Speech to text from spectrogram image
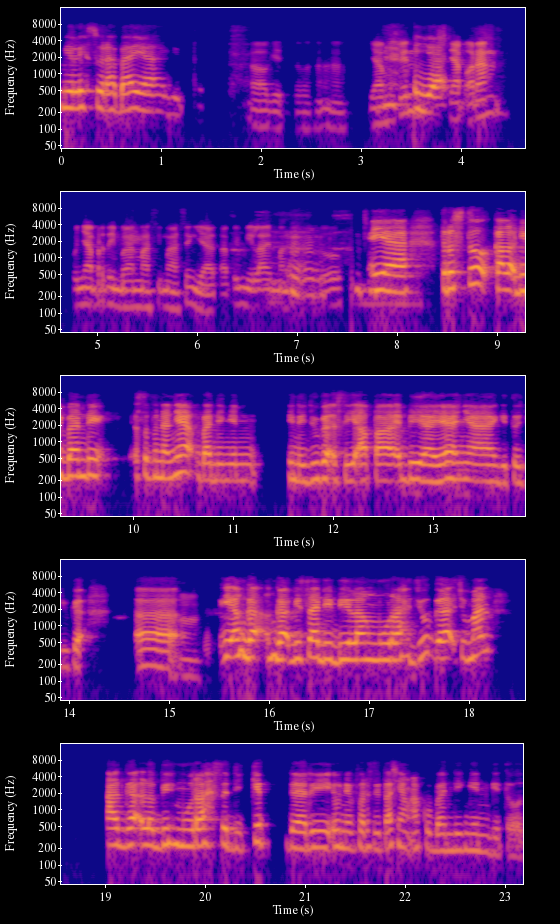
milih Surabaya gitu. Oh gitu. Ya mungkin iya. setiap orang punya pertimbangan masing-masing ya tapi Mila emang mm gitu. Iya. Terus tuh kalau dibanding sebenarnya bandingin ini juga sih apa biayanya gitu juga uh, uh. ya nggak nggak bisa dibilang murah juga cuman agak lebih murah sedikit dari universitas yang aku bandingin gitu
